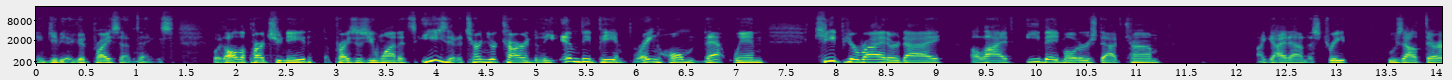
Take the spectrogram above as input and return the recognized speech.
and give you a good price on things. With all the parts you need, the prices you want, it's easy to turn your car into the MVP and bring home that win. Keep your ride or die alive. ebaymotors.com. My guy down the street who's out there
